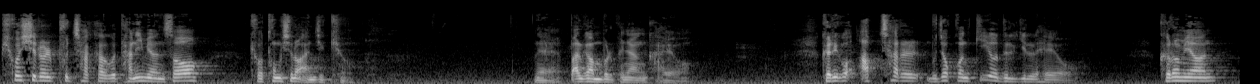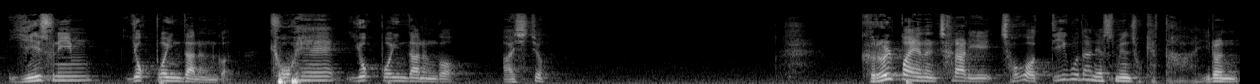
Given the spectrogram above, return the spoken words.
표시를 부착하고 다니면서 교통신호 안 지켜. 네, 빨간불 그냥 가요. 그리고 앞차를 무조건 끼어들기를 해요. 그러면 예수님 욕 보인다는 것, 교회 욕 보인다는 거 아시죠? 그럴 바에는 차라리 저거 띄고 다녔으면 좋겠다. 이런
